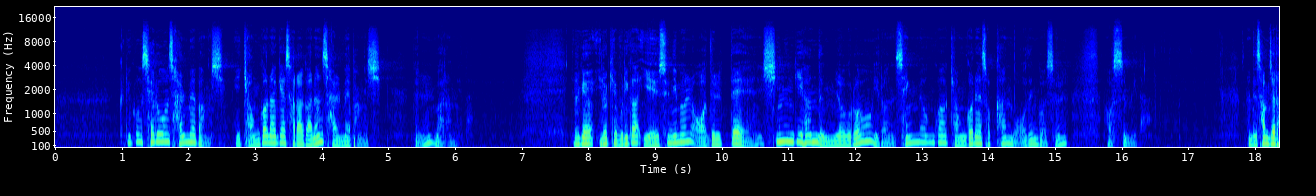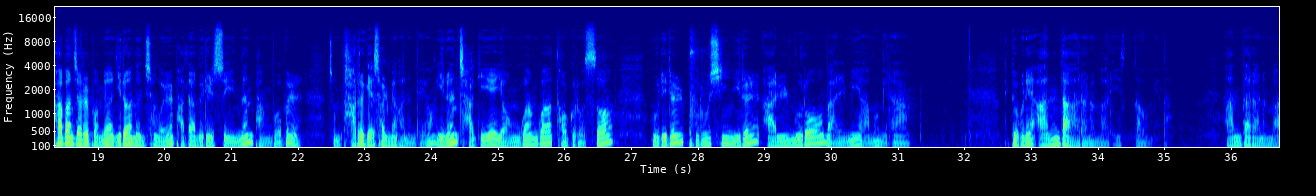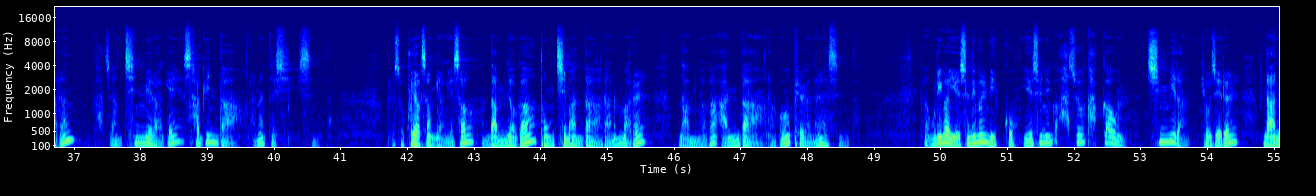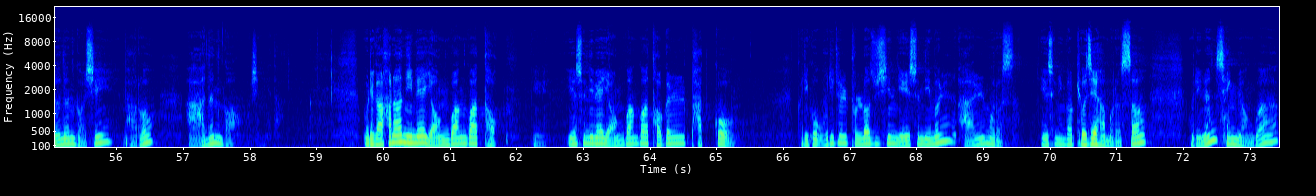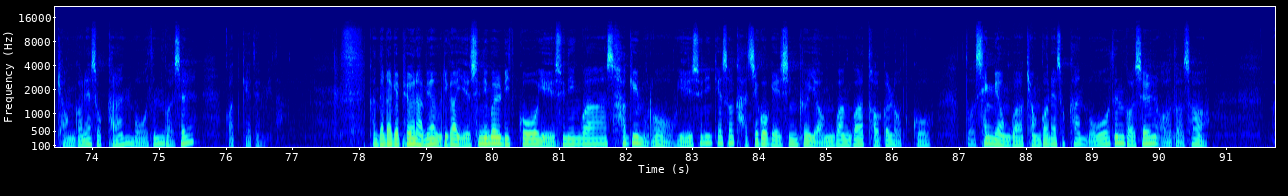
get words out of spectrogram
그리고 새로운 삶의 방식, 이 경건하게 살아가는 삶의 방식을 말합니다. 이렇게, 이렇게 우리가 예수님을 얻을 때 신기한 능력으로 이런 생명과 경건에 속한 모든 것을 얻습니다. 그런데 3절 하반절을 보면 이런 은총을 받아 누릴 수 있는 방법을 좀 다르게 설명하는데요. 이는 자기의 영광과 덕으로서 우리를 부르신 이를 알므로 말미암음이라. 뒷부분에 안다라는 말이 나옵니다. 안다라는 말은 가장 친밀하게 사귄다라는 뜻이 있습니다. 그래서 구약 성경에서 남녀가 동침한다라는 말을 남녀가 안다라고 표현을 했습니다. 그러니까 우리가 예수님을 믿고 예수님과 아주 가까운 친밀한 교제를 나누는 것이 바로 아는 것입니다. 우리가 하나님의 영광과 덕, 예, 예수님의 영광과 덕을 받고 그리고 우리를 불러주신 예수님을 알므로써 예수님과 교제함으로써 우리는 생명과 경건에 속한 모든 것을 얻게 됩니다. 간단하게 표현하면 우리가 예수님을 믿고 예수님과 사귐으로 예수님께서 가지고 계신 그 영광과 덕을 얻고 또 생명과 경건에 속한 모든 것을 얻어서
